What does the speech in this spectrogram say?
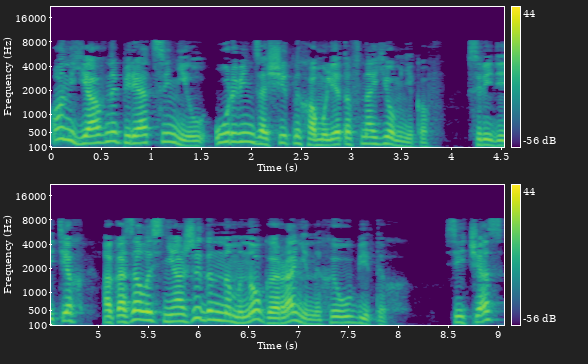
он явно переоценил уровень защитных амулетов наемников. Среди тех оказалось неожиданно много раненых и убитых. Сейчас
